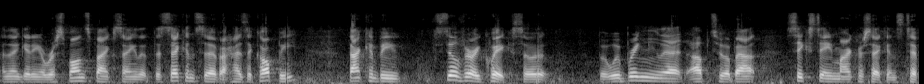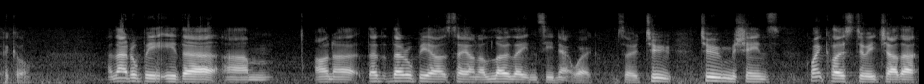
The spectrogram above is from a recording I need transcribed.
and then getting a response back saying that the second server has a copy, that can be still very quick. So, but we're bringing that up to about 16 microseconds typical. And that'll be either um, on a, that, that'll be, I'll say, on a low latency network. So two, two machines quite close to each other,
